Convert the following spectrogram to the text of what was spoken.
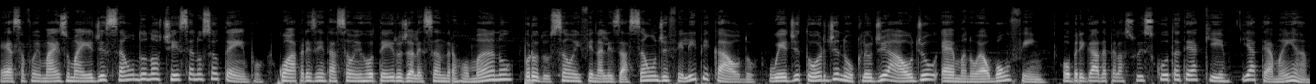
Essa foi mais uma edição do Notícia no seu tempo, com a apresentação e roteiro de Alessandra Romano, produção e finalização de Felipe Caldo. O editor de núcleo de áudio é Manuel Bonfim. Obrigada pela sua escuta até aqui e até amanhã.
